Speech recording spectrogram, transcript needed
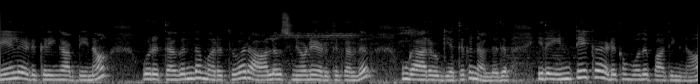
மேலே எடுக்கிறீங்க அப்படின்னா ஒரு தகுந்த மருத்துவர் ஆலோசனையோடு எடுத்துக்கிறது உங்கள் ஆரோக்கியத்துக்கு நல்லது. இதை இன்டேக்காக எடுக்கும்போது பார்த்தீங்கன்னா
